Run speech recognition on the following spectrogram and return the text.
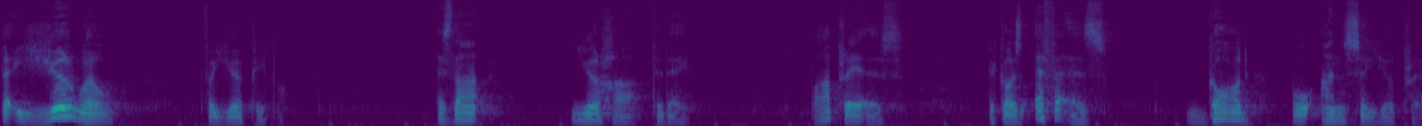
that your will for your people. Is that your heart today? Well, I pray it is. Because if it is, God will answer your prayer.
